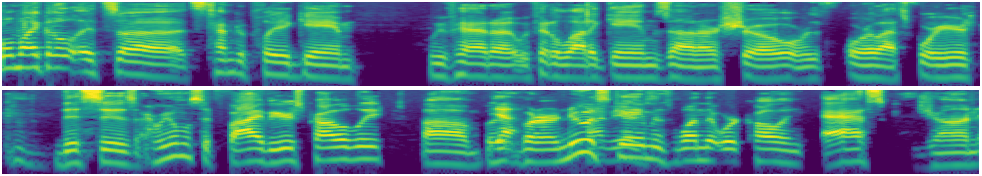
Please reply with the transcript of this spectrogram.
Well, Michael, it's uh it's time to play a game. We've had uh, we've had a lot of games on our show over the, over the last four years. This is are we almost at five years probably? Um, but Yeah, but our newest game years. is one that we're calling Ask John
